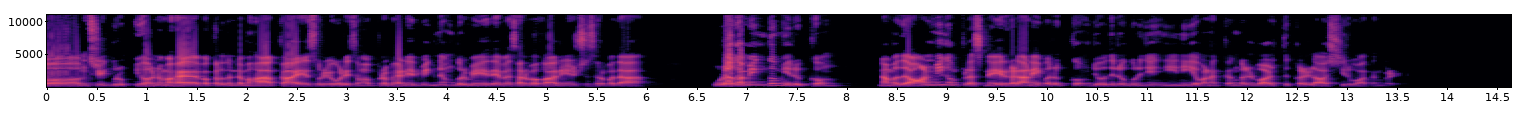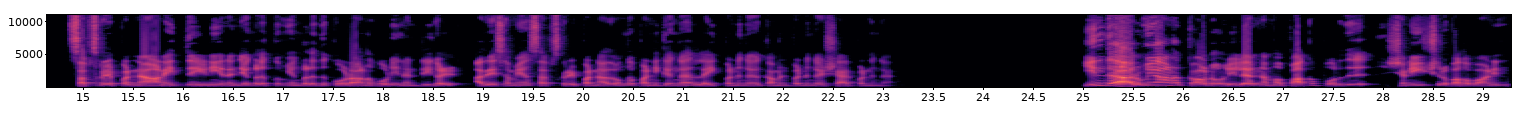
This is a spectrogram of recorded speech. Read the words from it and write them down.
ஓம் ஸ்ரீ குருப்பியோ நமக. வக்ரதுண்ட மகாகாய சூரியகோடி சமப்பிரப நிர்விக்னம். குருமே தேவ சர்வகாரியேஷு சர்வதா. உலகமெங்கும் இருக்கும் நமது ஆன்மீகம் ப்ளஸ் நேயர்கள் அனைவருக்கும் ஜோதிட குருஜியின் இனிய வணக்கங்கள் வாழ்த்துக்கள் ஆசீர்வாதங்கள். சப்ஸ்கிரைப் பண்ண அனைத்து இனிய நெஞ்சங்களுக்கும் எங்களது கோடானு கோடி நன்றிகள். அதே சமயம் சப்ஸ்கிரைப் பண்ணாதவங்க பண்ணிக்கோங்க லைக் பண்ணுங்கள் கமெண்ட் பண்ணுங்கள் ஷேர் பண்ணுங்கள் இந்த அருமையான காணொளியில் நம்ம பார்க்க போகிறது சனீஸ்வர பகவானின்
